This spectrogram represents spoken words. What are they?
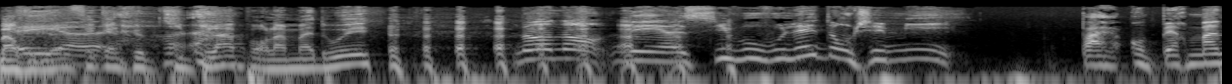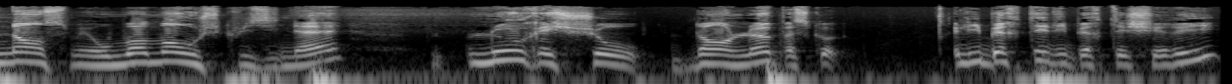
Bah, vous avez fait euh, quelques petits plats pour l'amadouer. Non, non, mais euh, si vous voulez, donc j'ai mis, pas en permanence, mais au moment où je cuisinais, le réchaud dans le, parce que liberté, liberté chérie,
